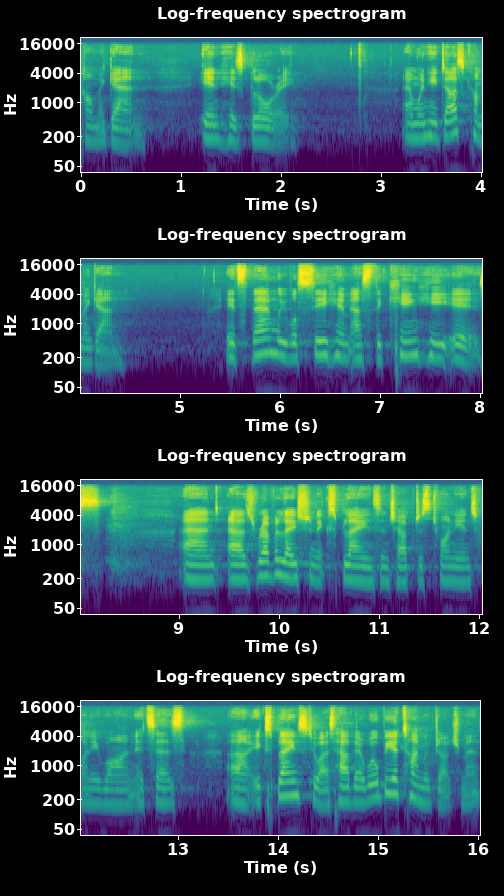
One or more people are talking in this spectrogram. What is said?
come again in his glory. And when he does come again, it's then we will see him as the king he is. And as Revelation explains in chapters 20 and 21, it says, uh, explains to us how there will be a time of judgment,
